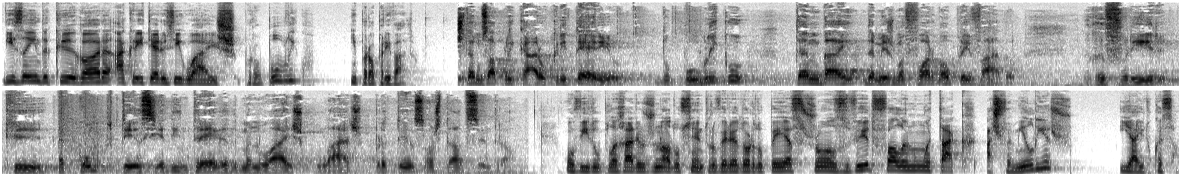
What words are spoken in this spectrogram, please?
diz ainda que agora há critérios iguais para o público e para o privado. Estamos a aplicar o critério do público também da mesma forma ao privado referir que a competência de entrega de manuais escolares pertence ao Estado Central. Ouvido pela Rádio Jornal do Centro, o vereador do PS, João Azevedo, fala num ataque às famílias e à educação.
